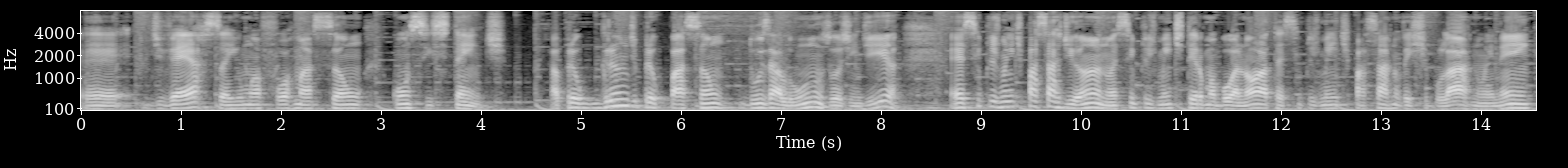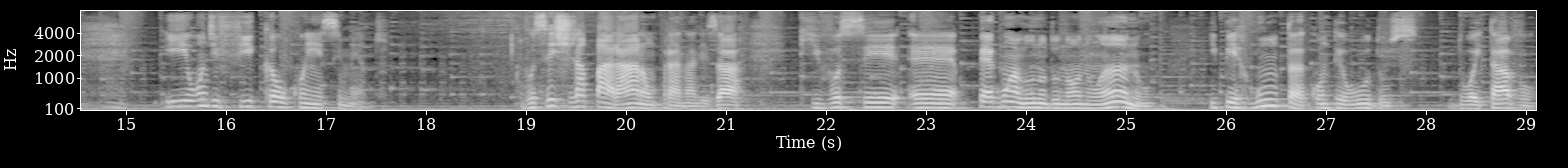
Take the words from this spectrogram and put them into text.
é, diversa e uma formação consistente. A pre grande preocupação dos alunos hoje em dia é simplesmente passar de ano, é simplesmente ter uma boa nota, é simplesmente passar no vestibular, no Enem. E onde fica o conhecimento? Vocês já pararam para analisar que você é, pega um aluno do nono ano e pergunta conteúdos do oitavo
